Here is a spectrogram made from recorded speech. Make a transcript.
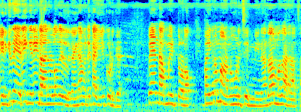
എനിക്ക് നേരെ ഇങ്ങനെ ഇടാനുള്ളതേ ഉള്ളൂ. കാരണം അവന്റെ കയ്യിൽ കൊടുക്കാൻ. വേണ്ട അമ്മ ഇട്ടോളാം. ഭയങ്കര മണമാണ് ചെമ്മീൻ അതാ അമ്മ തരാത്ത.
